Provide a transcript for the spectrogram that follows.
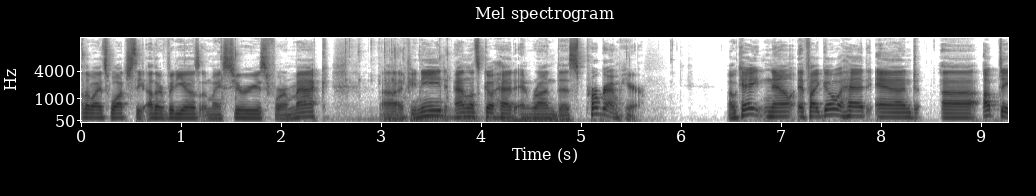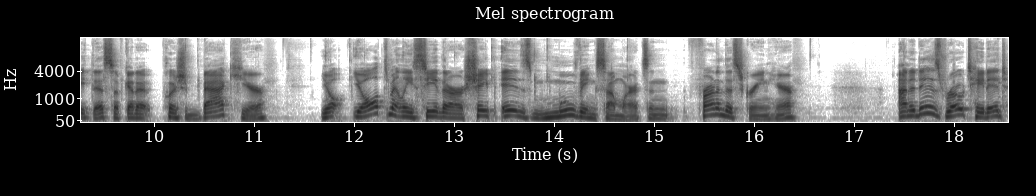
Otherwise, watch the other videos on my series for Mac uh, if you need. And let's go ahead and run this program here. Okay, now if I go ahead and uh, update this, I've got to push back here you'll, you'll ultimately see that our shape is moving somewhere. It's in front of the screen here. And it is rotated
